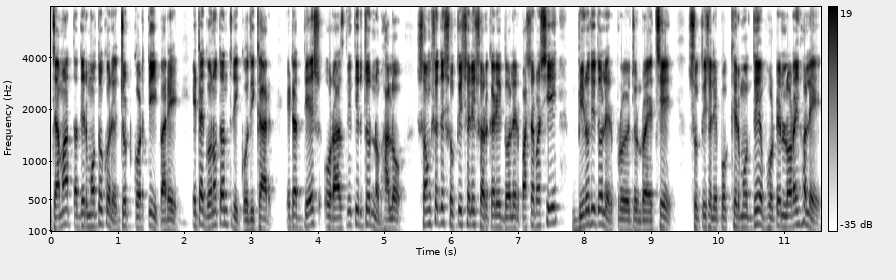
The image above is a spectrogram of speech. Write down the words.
জামাত তাদের মতো করে জোট করতেই পারে। এটা গণতান্ত্রিক অধিকার। এটা দেশ ও রাজনীতির জন্য ভালো। সংসদে শক্তিশালী সরকারি দলের পাশাপাশি বিরোধী দলের প্রয়োজন রয়েছে। শক্তিশালী পক্ষের মধ্যে ভোটের লড়াই হলে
